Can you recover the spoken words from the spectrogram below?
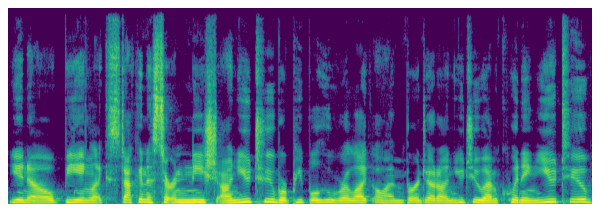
you know being like stuck in a certain niche on YouTube or people who were like oh I'm burnt out on YouTube I'm quitting YouTube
